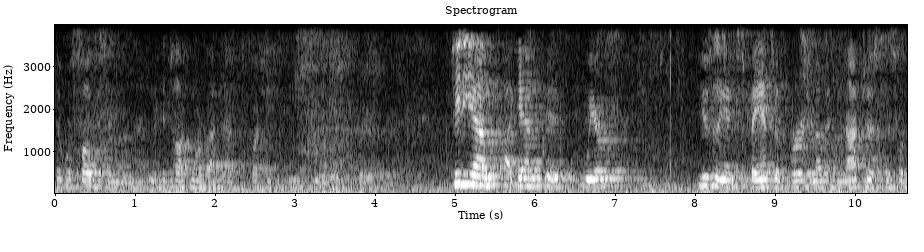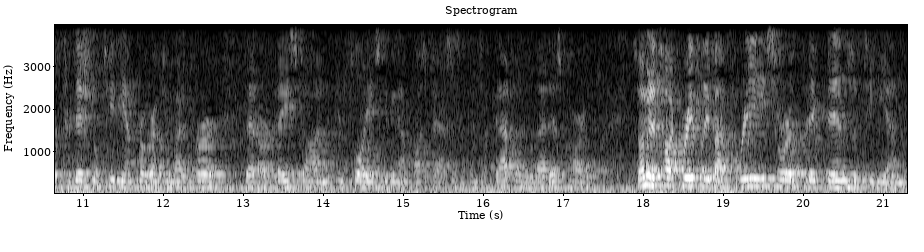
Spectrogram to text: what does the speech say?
that we're focusing on that. We can talk more about that question if you know. TDM, again, it, we're using an expansive version of it, not just the sort of traditional TDM programs you might have heard that are based on employees giving out bus passes and things like that, although that is part of it. So I'm going to talk briefly about three sort of big bins of TDM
